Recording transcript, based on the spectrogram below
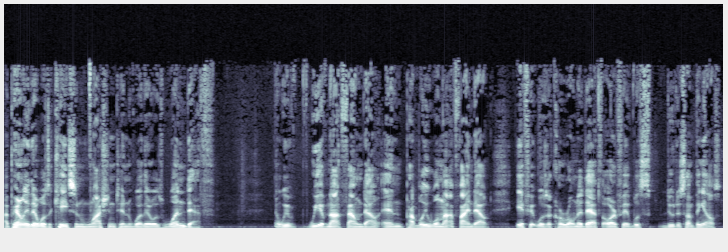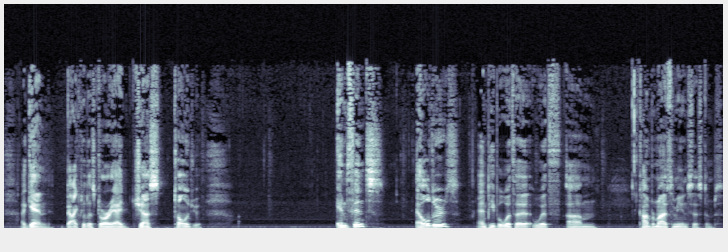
Apparently there was a case in Washington where there was one death. And we we have not found out and probably will not find out if it was a corona death or if it was due to something else. Again, back to the story I just told you. Infants, elders, and people with a with um, compromised immune systems.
